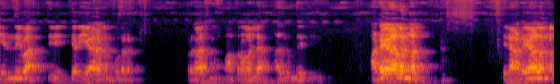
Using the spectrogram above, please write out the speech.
എന്നിവ തിരിച്ചറിയാനും ഉതകട്ടെ പ്രകാശം മാത്രമല്ല അതിനുദ്ദേശിക്കുന്നത് അടയാളങ്ങൾ. ചില അടയാളങ്ങൾ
